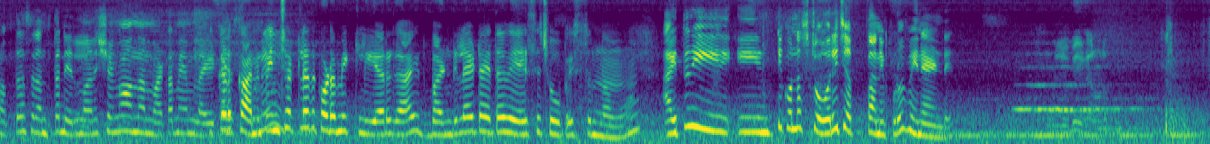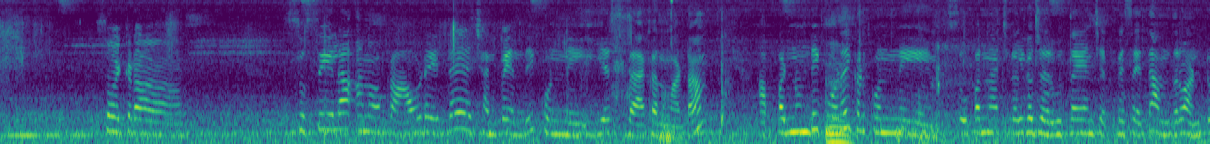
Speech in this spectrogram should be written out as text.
మొత్తం అసలు అంతా నిర్మానుష్యంగా ఉందన్నమాట. మేము లైట్ ఇక్కడ కనిపించట్లేదు కూడా మీకు క్లియర్గా ఇది బండి లైట్ అయితే వేసి చూపిస్తున్నాము. అయితే ఈ ఈ ఇంటికి ఉన్న స్టోరీ చెప్తాను ఇప్పుడు వినండి. సో ఇక్కడ సుశీల అని ఒక ఆవిడైతే చనిపోయింది కొన్ని ఇయర్స్ బ్యాక్ అనమాట అప్పటి నుండి కూడా ఇక్కడ కొన్ని సూపర్ న్యాచురల్గా జరుగుతాయి అని చెప్పేసి అయితే అందరూ అంటూ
